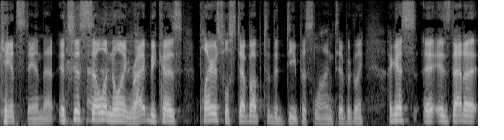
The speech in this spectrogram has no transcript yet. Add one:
can't stand that. It's just so annoying, right? Because players will step up to the deepest line typically. I guess uh, is that a?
